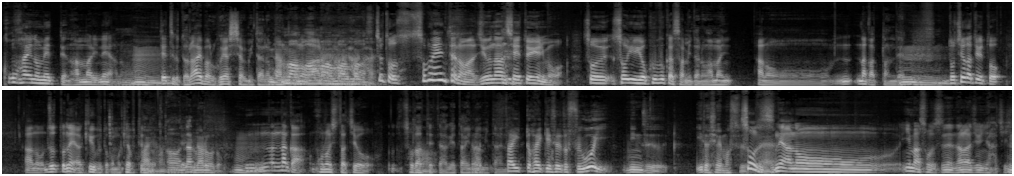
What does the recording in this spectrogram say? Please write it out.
後輩の目っていうのはあんまりねあの、ん。出てくるとライバル増やしちゃうみたいなものまあがあるまあまあまあまあ、はいちょっとその辺っていうのは柔軟性というよりもそういう そういう欲深さみたいなのがあんまり、あのーなかったんで、うん。どちらかというとあのずっとね野球部とかもキャプテンはいだったんで、はいなるほど、うん。ななんかこの人たちを育ててあげたいなみたいな。サイト拝見するとすごい人数いらっしゃいます、そうですね、あのー今そうですね。70人80う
